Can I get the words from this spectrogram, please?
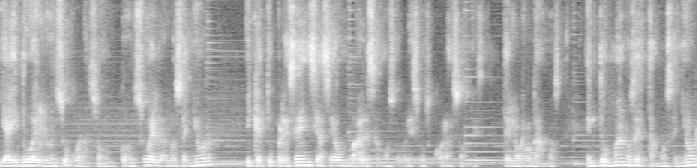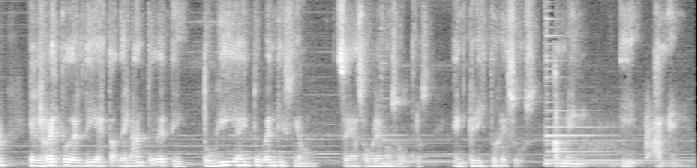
Y hay duelo en su corazón. Consuélalo, Señor, y que tu presencia sea un bálsamo sobre sus corazones. Te lo rogamos. En tus manos estamos, Señor. El resto del día está delante de ti. Tu guía y tu bendición sea sobre nosotros. En Cristo Jesús. Amén y amén.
